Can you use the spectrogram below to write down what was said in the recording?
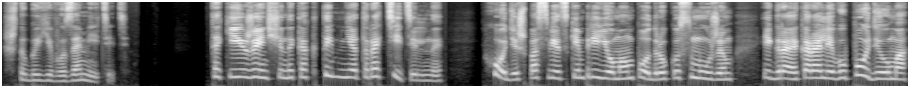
чтобы его заметить. «Такие женщины, как ты, мне отвратительны!» Ходишь по светским приемам под руку с мужем, играя королеву подиума,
